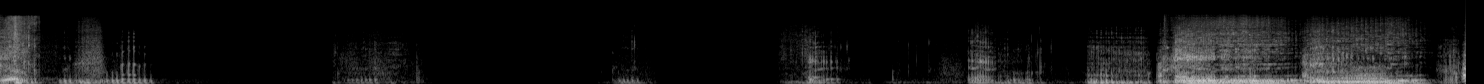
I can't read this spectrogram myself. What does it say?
you Ha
